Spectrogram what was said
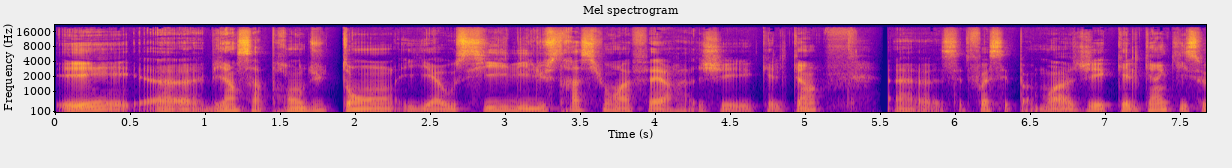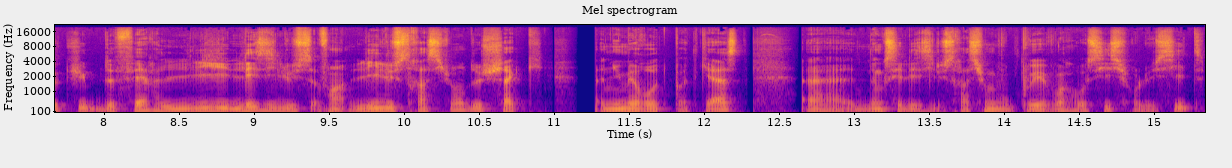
Et eh bien, ça prend du temps. Il y a aussi l'illustration à faire. J'ai quelqu'un, cette fois c'est pas moi, j'ai quelqu'un qui s'occupe de faire l'illustration de chaque numéro de podcast. Euh, donc c'est les illustrations que vous pouvez voir aussi sur le site.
